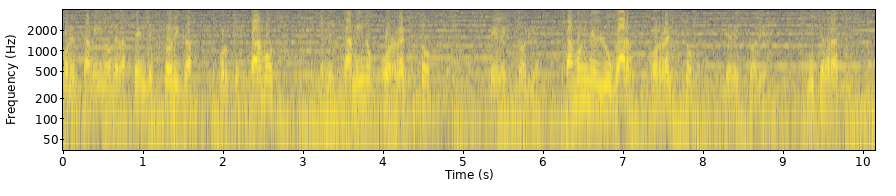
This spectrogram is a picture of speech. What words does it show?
por el camino de la senda histórica porque estamos en el camino correcto de la historia. Estamos en el lugar correcto de la historia. Muchas gracias.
